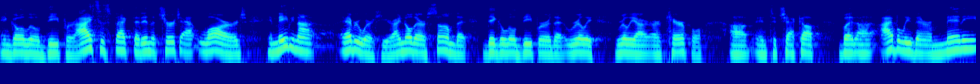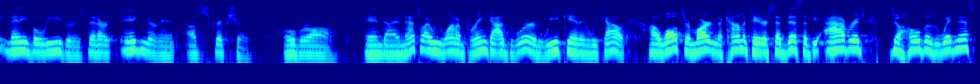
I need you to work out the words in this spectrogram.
and go a little deeper? I suspect that in the church at large, and maybe not everywhere here. I know there are some that dig a little deeper that really, really are, are careful uh, and to check up. But uh, I believe there are many, many believers that are ignorant of Scripture overall. And, uh, and that's why we want to bring God's word week in and week out. Uh, Walter Martin, a commentator, said this that the average Jehovah's Witness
